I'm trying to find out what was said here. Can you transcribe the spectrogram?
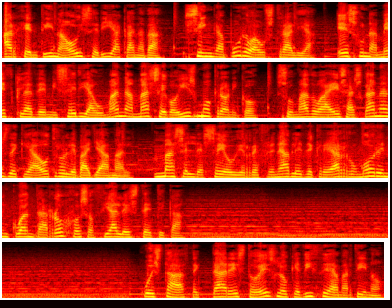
Argentina hoy sería Canadá, Singapur o Australia, es una mezcla de miseria humana más egoísmo crónico, sumado a esas ganas de que a otro le vaya mal, más el deseo irrefrenable de crear rumor en cuanto a rojo social estética. Cuesta aceptar esto es lo que dice a Martino,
